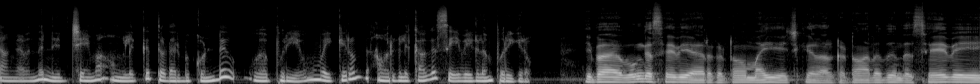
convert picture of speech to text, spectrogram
நாங்கள் வந்து நிச்சயமாக அவங்களுக்கு தொடர்பு கொண்டு புரியவும் வைக்கிறோம். அவர்களுக்காக சேவைகளும் புரிகிறோம். இப்போ உங்கள் சேவையாக இருக்கட்டும் மை ஹெச்கேராக இருக்கட்டும் அல்லது இந்த சேவையை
